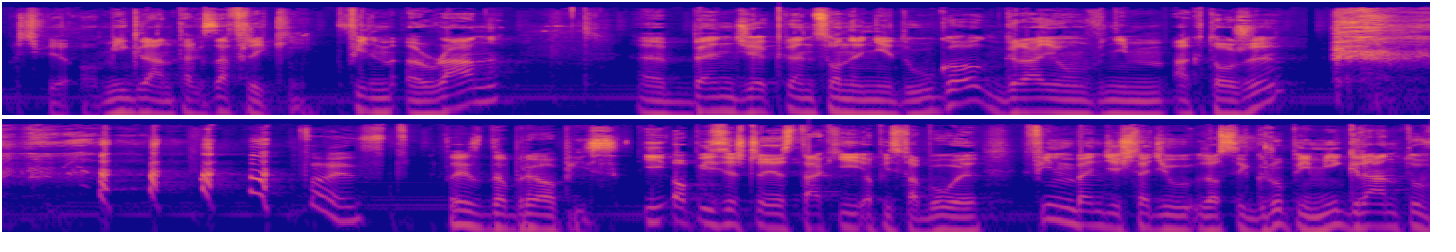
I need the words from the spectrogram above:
właściwie o migrantach z Afryki. Film Run e, będzie kręcony niedługo, grają w nim aktorzy, To jest, to jest dobry opis. I opis jeszcze jest taki, opis fabuły. Film będzie śledził losy grupy migrantów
